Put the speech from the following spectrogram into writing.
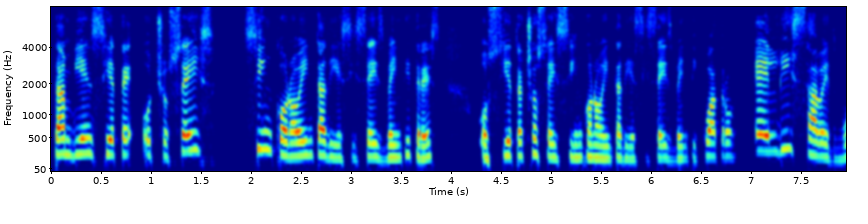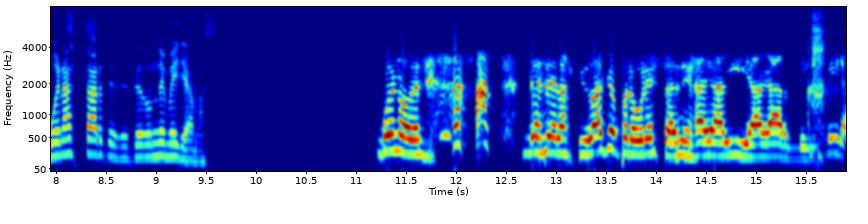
también 786. 590-1623 o 786-590-1624. Elizabeth, buenas tardes. ¿Desde dónde me llamas? Bueno, desde, desde la ciudad que progresa, desde Hialeah Garden. Mira.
